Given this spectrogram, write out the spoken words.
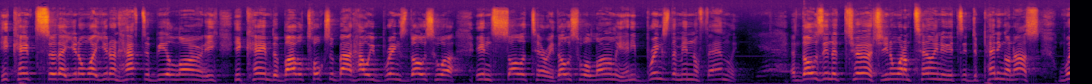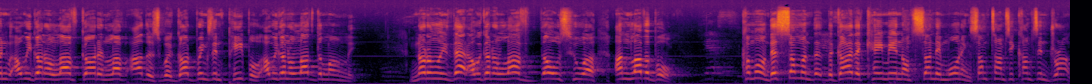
He came so that, you know what, you don't have to be alone. He, he came, the Bible talks about how He brings those who are in solitary, those who are lonely, and He brings them in a family. And those in the church, you know what I'm telling you, it's depending on us. When are we going to love God and love others? Where God brings in people, are we going to love the lonely? Not only that, are we going to love those who are unlovable? Come on, there's someone, the, the guy that came in on Sunday morning, sometimes he comes in drunk.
